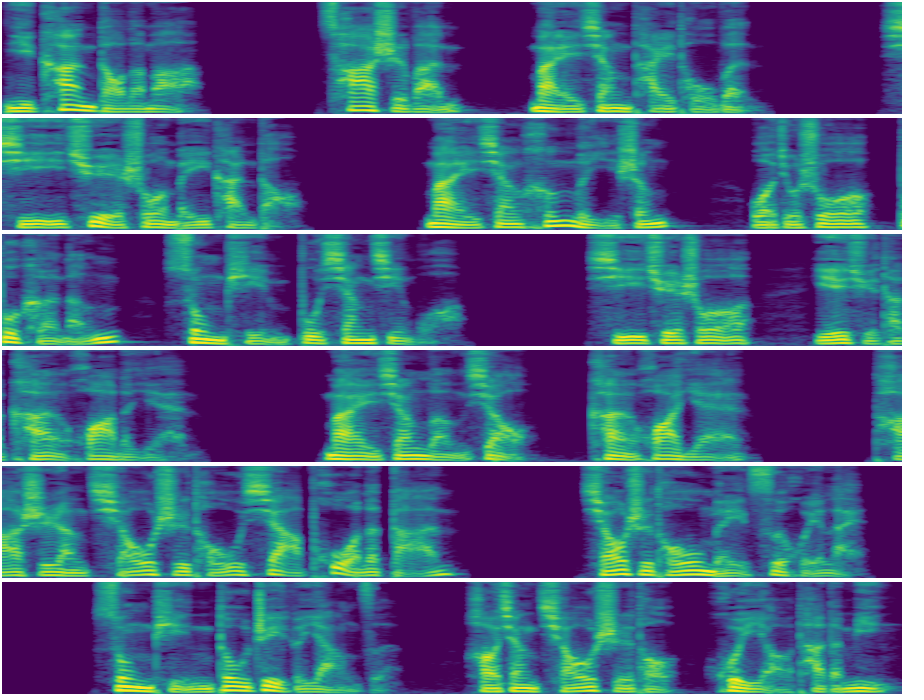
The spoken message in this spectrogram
你看到了吗？擦拭完，麦香抬头问。喜鹊说没看到。麦香哼了一声，我就说不可能。宋品不相信我。喜鹊说。也许他看花了眼，麦香冷笑：“看花眼，他是让乔石头吓破了胆。乔石头每次回来，宋品都这个样子，好像乔石头会要他的命。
